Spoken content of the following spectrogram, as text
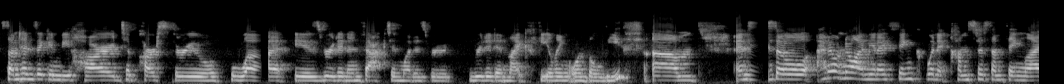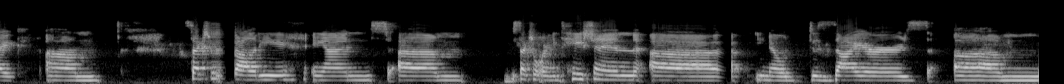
Sometimes it can be hard to parse through what is rooted in fact and what is root, rooted in like feeling or belief. Um, and so i don't know i mean i think when it comes to to something like um, sexuality and um, sexual orientation, uh, you know, desires, um,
